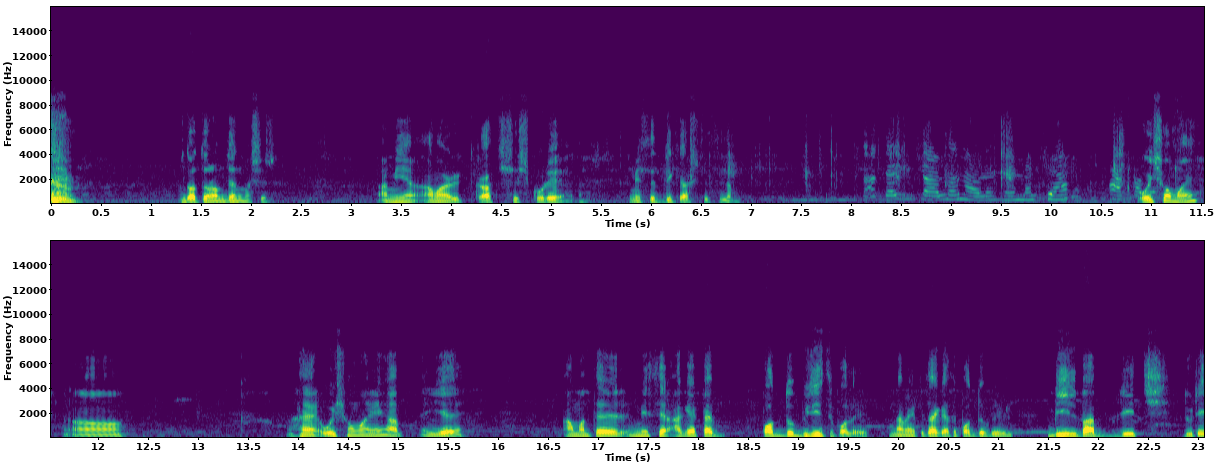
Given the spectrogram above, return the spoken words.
গত রমজান মাসের। আমি আমার কাজ শেষ করে মেসের দিকে আসতেছিলাম। ওই সময় হ্যাঁ, ওই সময়ে ইয়ে আমাদের মেসের আগে একটা পদ্ম ব্রিজ বলে নামে একটা জায়গা আছে পদ্ম বিল বিল বা ব্রিজ ২ যে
